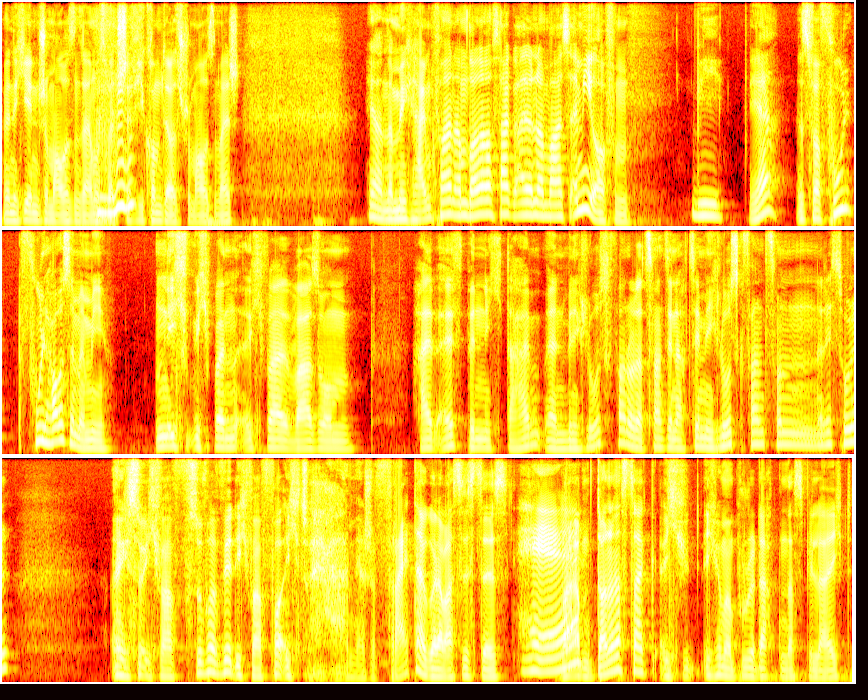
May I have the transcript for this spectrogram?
wenn ich eh in Schumhausen sein muss, weil Steffi kommt ja aus Schumhausen, weißt du. Ja, und dann bin ich heimgefahren am Donnerstag, Alter, und dann war es Emmy offen. Wie? Ja, es war Full, Full House im Emmy. Und ich, ich, bin, ich war, war so um halb elf bin ich daheim, äh, bin ich losgefahren oder 20 nach 10 bin ich losgefahren von Rissul. Ich so, ich war so verwirrt, ich war voll, ich so, ja, haben wir ja schon Freitag oder was ist das? Hä? War am Donnerstag, ich, ich und mein Bruder dachten, dass vielleicht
